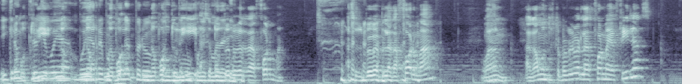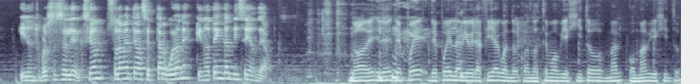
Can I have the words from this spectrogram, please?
Y creo, No creo que voy a, no- voy a no- repostular, no, pero no un postulé, haz poquito tu más de propia tiempo. plataforma. Haz tu propia plataforma. Weón, hagamos nuestra propia plataforma de freelance y nuestro proceso de selección solamente va a aceptar weones que no tengan diseños de app. No, de- de- después, después de la biografía, cuando, cuando estemos viejitos más, o más viejitos.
